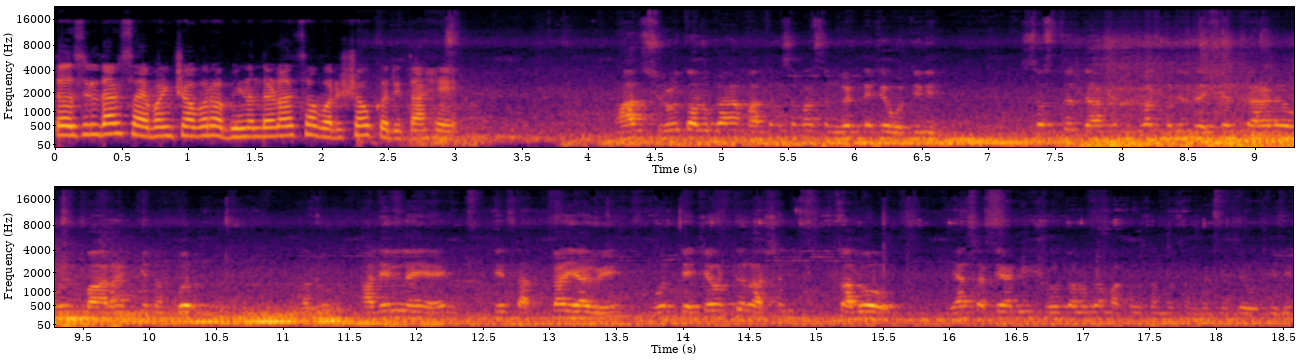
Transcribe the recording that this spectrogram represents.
तहसीलदार साहेबांच्यावर अभिनंदनाचा वर्षाव करीत आहे. आज शिरोळ तालुका मातंग समाज संघटनेच्या वतीने स्वस्त धान्य दुकानमधील रेशन कार्डवरील बारा अंकी नंबर अजून आलेले नाही आहे. ते तात्काळ यावे व त्याच्यावरती राशन चालू यासाठी आम्ही शिरोळ तालुका मातंग समाज संघटनेच्या वतीने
